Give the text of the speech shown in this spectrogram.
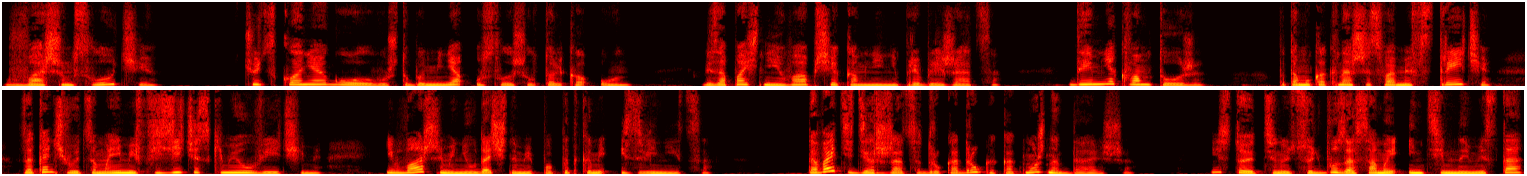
В вашем случае? Чуть склоняю голову, чтобы меня услышал только он. Безопаснее вообще ко мне не приближаться. Да и мне к вам тоже. Потому как наши с вами встречи заканчиваются моими физическими увечьями и вашими неудачными попытками извиниться. Давайте держаться друг от друга как можно дальше. Не стоит тянуть судьбу за самые интимные места,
